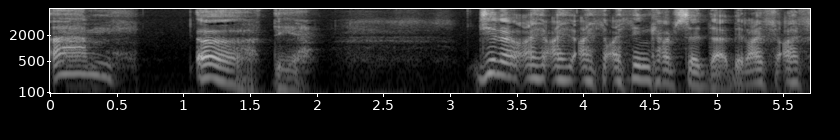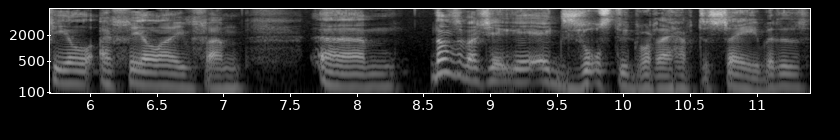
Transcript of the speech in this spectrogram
Um, oh dear. You know, I, I, I think I've said that, but I, I feel I feel I've um, um, not so much exhausted what I have to say, but have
